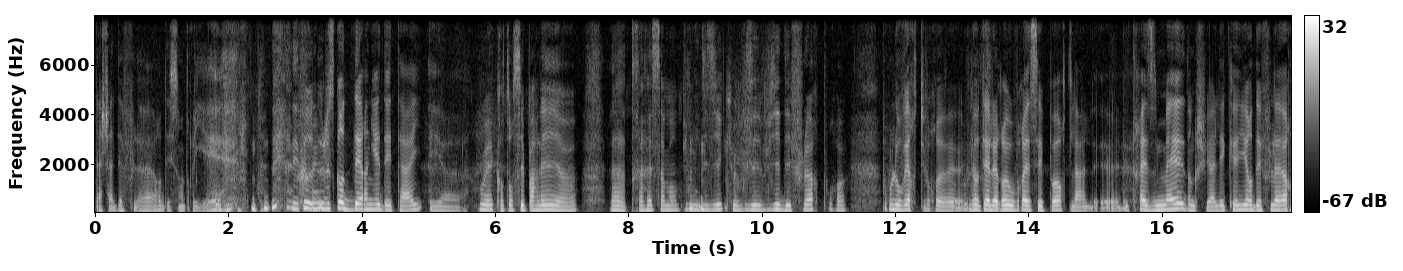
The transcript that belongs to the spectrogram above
d'achat des fleurs, des cendriers, jusqu'au dernier détail. Et euh, Oui, quand on s'est parlé euh, là très récemment, vous me disiez que vous aviez des fleurs pour... Euh, pour l'ouverture. Euh, l'hôtel rouvrait ses portes là, le, 13 mai, donc je suis allée cueillir des fleurs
